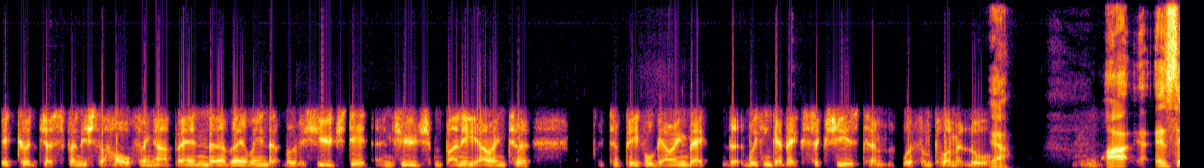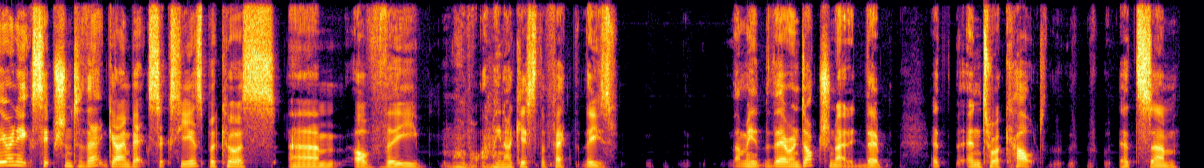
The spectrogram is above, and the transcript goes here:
it could just finish the whole thing up, and uh, they'll end up with a huge debt and huge money owing to to people going back. We can go back six years, Tim, with employment law. Yeah. Uh, is there any exception to that going back six years because um, of the? I mean, I guess the fact that these, I mean, they're indoctrinated. They're it, into a cult. It's um,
